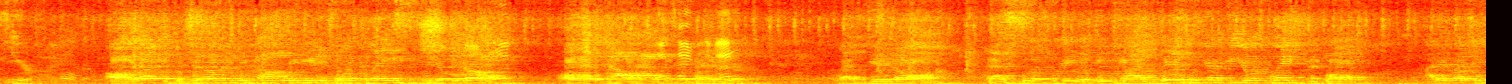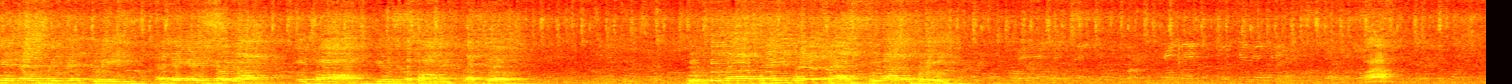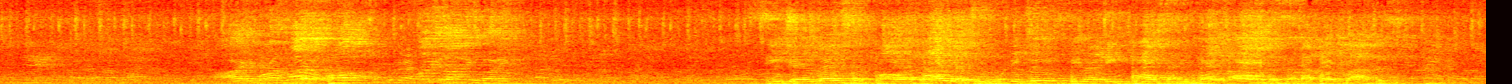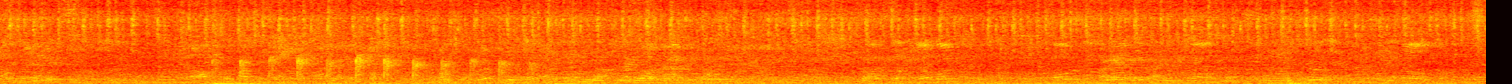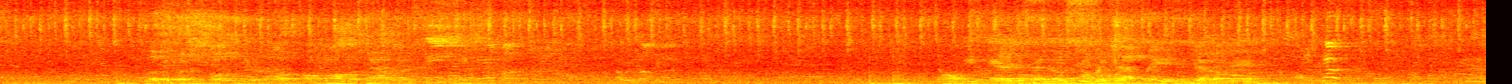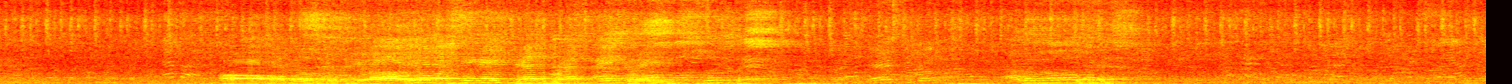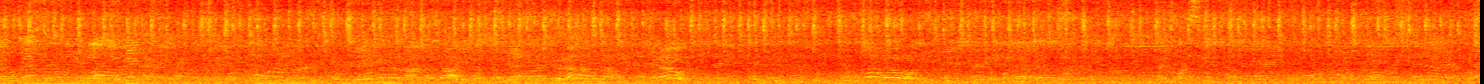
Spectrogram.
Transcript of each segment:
he's here. All right, the gentleman we thought we needed for a place showed up. Oh, now has a competitor. Let's get it on. That's two or three with these guys. This is going to be your replacement, Paul. I didn't let you get no free victory. The man showed up. It's on. Here's your opponent. Let's go. Who's the uh, playing CJ Wilson, Paul Italia, 242. Be ready. Paul said he's pulling all the semi-pro classes. Look at the shoulder of of Paul Italia. Are we looking? Scared to send those super chats, ladies and gentlemen.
